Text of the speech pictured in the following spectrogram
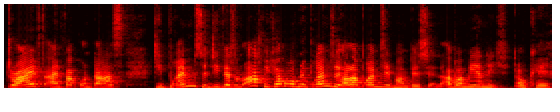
drivet einfach und das, die Bremse, die wird so, ach, ich habe auch eine Bremse, ja, da bremse ich mal ein bisschen, aber mehr nicht. Okay.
